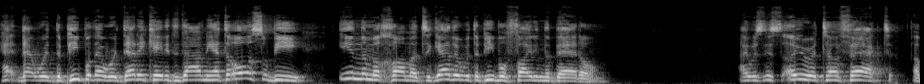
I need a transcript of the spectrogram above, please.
that were the people that were dedicated to davening, had to also be in the Mechama together with the people fighting the battle. I was this Ayra to fact. A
